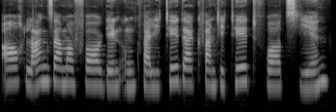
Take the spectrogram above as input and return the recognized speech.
auch langsamer vorgehen und Qualität der Quantität vorziehen.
